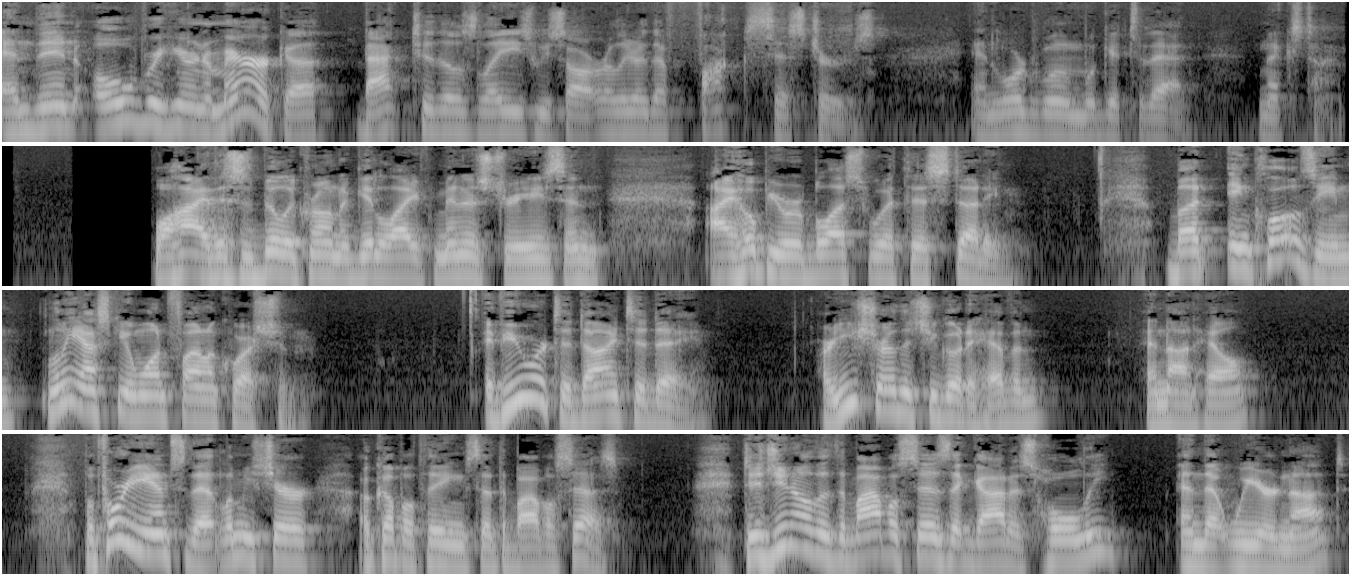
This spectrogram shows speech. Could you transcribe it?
and then over here in America, back to those ladies we saw earlier, the Fox sisters. And Lord willing, we'll get to that next time. Well, hi, this is Billy Crone of Get Life Ministries, and I hope you were blessed with this study. But in closing, let me ask you one final question. If you were to die today, are you sure that you go to heaven and not hell? Before you answer that, let me share a couple things that the Bible says. Did you know that the Bible says that God is holy and that we are not?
